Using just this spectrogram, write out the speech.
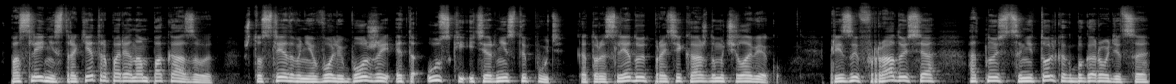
В последней строке тропаря нам показывают, что следование воли Божией – это узкий и тернистый путь, который следует пройти каждому человеку. Призыв «радуйся» относится не только к Богородице,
